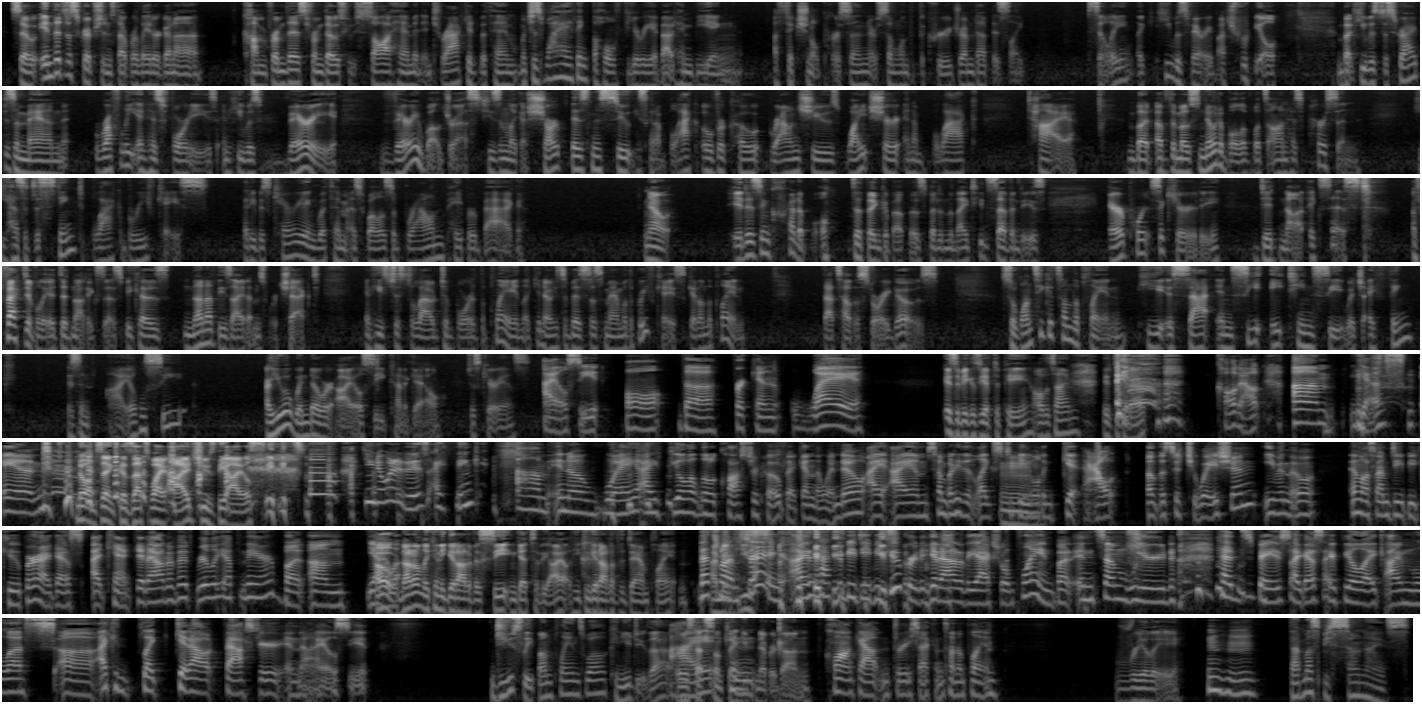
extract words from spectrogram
So, in the descriptions that we're later going to come from this, from those who saw him and interacted with him, which is why I think the whole theory about him being a fictional person or someone that the crew drummed up is like silly. Like, he was very much real. But he was described as a man roughly in his 40s, and he was very, very well dressed. He's in like a sharp business suit. He's got a black overcoat, brown shoes, white shirt, and a black tie. But of the most notable of what's on his person, he has a distinct black briefcase that he was carrying with him, as well as a brown paper bag. Now, it is incredible to think about this, but in the 1970s, airport security did not exist. Effectively, it did not exist because none of these items were checked. And he's just allowed to board the plane. Like, you know, he's a businessman with a briefcase. Get on the plane. That's how the story goes. So once he gets on the plane, he is sat in C18C, which I think is an aisle seat. Are you a window or aisle seat kind of gal? Just curious. Aisle seat all the freaking way. Is it because you have to pee all the time? You have to get out? Called out. Um, yes. and no, I'm saying because that's why I choose the aisle seats. you know what it is? I think um in a way I feel a little claustrophobic in the window. I, I am somebody that likes to be able to get out of a situation, even though unless I'm DB Cooper, I guess I can't get out of it really up in the air. But um yeah. oh, not only can he get out of his seat and get to the aisle, he can get out of the damn plane. That's I what mean, I'm he's- saying. I have to be DB Cooper to get out of the actual plane, but in some weird headspace, I guess I feel like I'm less. Uh, I can like get out faster in the aisle seat, Do you sleep on planes well? Can you do that, or is that something you've never done? clonk out in three seconds on a plane. Really? Mm-hmm. That must be so nice.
